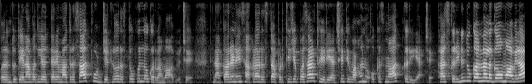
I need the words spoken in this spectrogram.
પરંતુ તેના બદલે અત્યારે માત્ર સાત ફૂટ જેટલો રસ્તો ખુલ્લો કરવામાં આવ્યો છે. તેના કારણે સાંકડા રસ્તા પરથી જે પસાર થઈ રહ્યા છે તે વાહનો અકસ્માત કરી રહ્યા છે. ખાસ કરીને દુકાનના લગાવવામાં આવેલા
